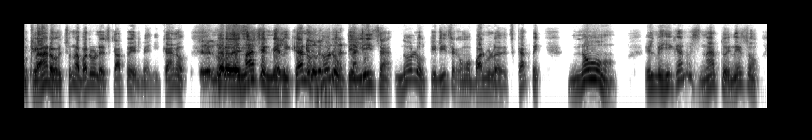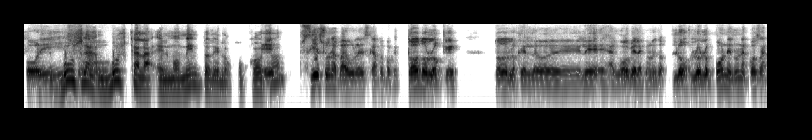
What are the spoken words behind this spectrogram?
no, claro, es una válvula de escape el mexicano. Pero, él no Pero además así. el mexicano él no lo ataque. utiliza, no lo utiliza como válvula de escape. No, el mexicano es nato en eso. Por eso. Busca, busca la- el momento de lo jocoso. sí es una válvula de escape porque todo lo que todo lo que lo, eh, le agobia la economía lo, lo, lo pone en una cosa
